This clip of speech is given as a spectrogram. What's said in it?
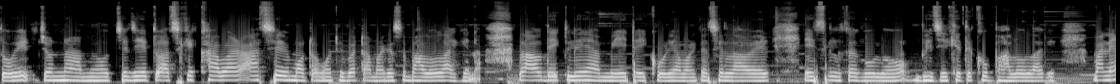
তো এর জন্য আমি হচ্ছে, যেহেতু আজকে খাবার আছে মোটামুটি বাট আমার কাছে ভালো লাগে না। লাউ দেখলে আমি এটাই করি, আমার কাছে লাউয়ের এই সিল্কাগুলো ভেজে খেতে খুব ভালো লাগে। মানে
